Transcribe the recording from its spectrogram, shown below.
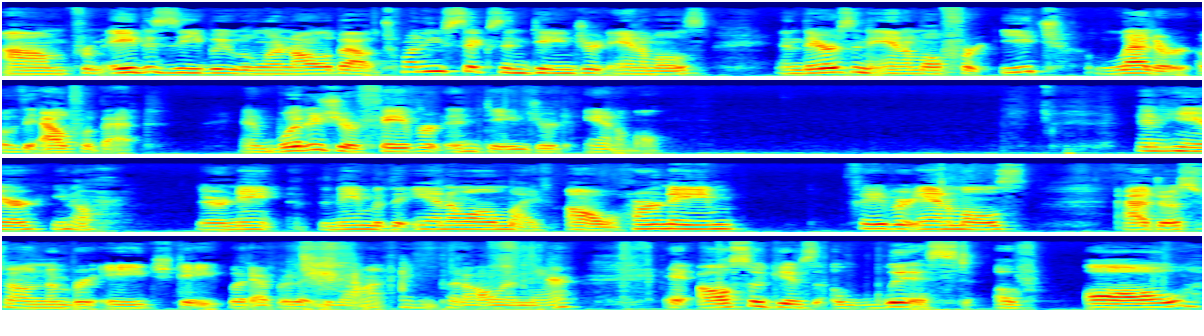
Um, from A to Z, we will learn all about 26 endangered animals, and there's an animal for each letter of the alphabet. And what is your favorite endangered animal? And here, you know, their name, the name of the animal, my, oh, her name, favorite animals, address, phone number, age, date, whatever that you want. You can put all in there. It also gives a list of all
